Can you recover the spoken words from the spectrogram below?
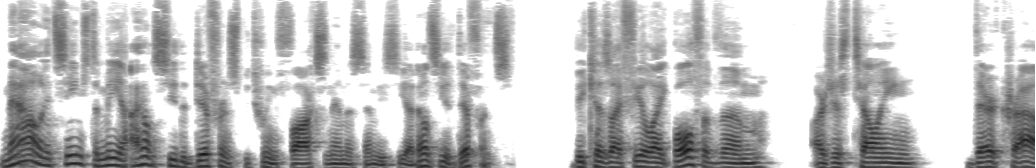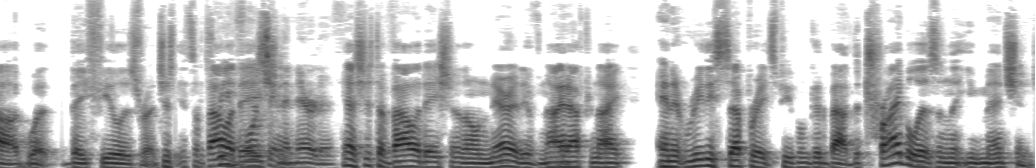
Now it seems to me I don't see the difference between Fox and MSNBC. I don't see a difference because I feel like both of them are just telling their crowd what they feel is right. Just it's a It's reinforcing validation. the narrative. Yeah, it's just a validation of their own narrative night after night. And it really separates people in good and bad. The tribalism that you mentioned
